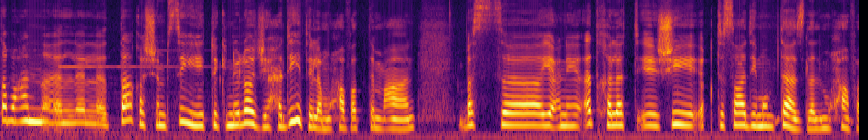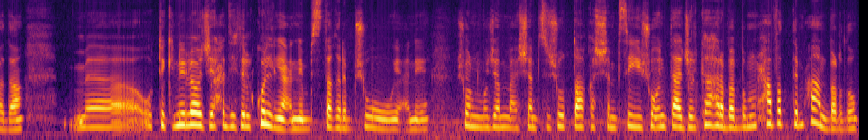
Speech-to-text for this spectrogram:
طبعا ال- ال- الطاقة الشمسية تكنولوجيا حديثة لمحافظة تمعان بس آه، يعني أدخلت شيء اقتصادي ممتاز للمحافظة م- وتكنولوجيا حديث الكل يعني بيستغرب شو يعني شو المجمع الشمسي شو الطاقة الشمسية شو إنتاج الكهرباء بمحافظة تمعان برضو.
